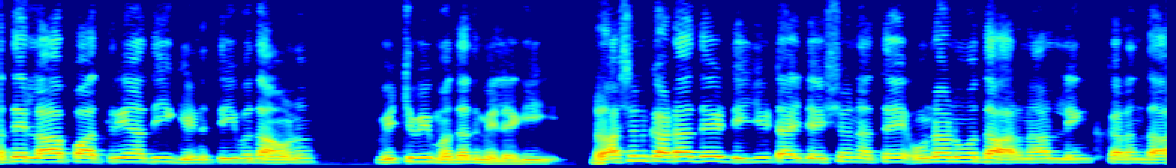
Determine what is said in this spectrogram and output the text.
ਅਤੇ ਲਾਭਪਾਤਰੀਆਂ ਦੀ ਗਿਣਤੀ ਵਧਾਉਣ ਵਿੱਚ ਵੀ ਮਦਦ ਮਿਲੇਗੀ। ਰਾਸ਼ਨ ਕਾਰਡਾਂ ਦੇ ਡਿਜੀਟਾਈਜੇਸ਼ਨ ਅਤੇ ਉਹਨਾਂ ਨੂੰ ਆਧਾਰ ਨਾਲ ਲਿੰਕ ਕਰਨ ਦਾ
